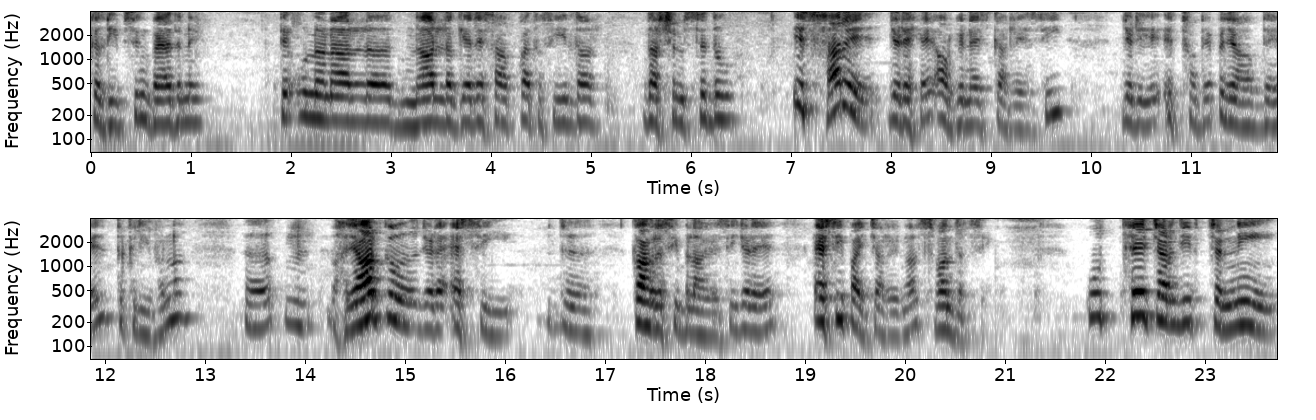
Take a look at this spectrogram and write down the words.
ਕੁਲਦੀਪ ਸਿੰਘ ਬੈਦ ਨੇ ਤੇ ਉਹਨਾਂ ਨਾਲ ਨਾਲ ਲੱਗੇ ਨੇ ਸਾਬਕਾ ਤਹਿਸੀਲਦਾਰ ਦਰਸ਼ਨ ਸਿੱਧੂ। ਇਹ ਸਾਰੇ ਜਿਹੜੇ ਹੈ ਆਰਗੇਨਾਈਜ਼ ਕਰ ਰਹੇ ਸੀ, ਜਿਹੜੇ ਇੱਥੋਂ ਦੇ ਪੰਜਾਬ ਦੇ ਤਕਰੀਬਨ ਹਜ਼ਾਰ ਕੁ ਜਿਹੜਾ ਐਸਸੀ ਕਾਂਗਰਸੀ ਬੁਲਾਏ ਸੀ, ਜਿਹੜੇ ਐਸੀ ਭਾਈਚਾਰੇ ਨਾਲ ਸੰਬੰਧਿਤ ਸੀ। ਉੱਥੇ ਚਰਨਜੀਤ ਚੰਨੀ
